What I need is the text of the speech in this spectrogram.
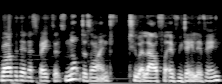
rather than a space that's not designed to allow for everyday living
